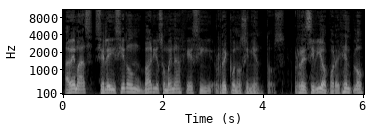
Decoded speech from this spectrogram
Además, se le hicieron varios homenajes y reconocimientos. Recibió, por ejemplo,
